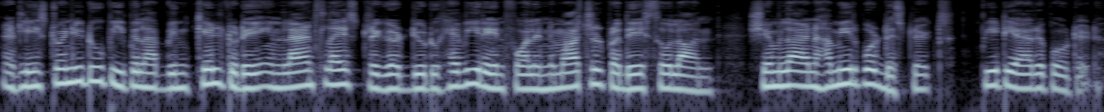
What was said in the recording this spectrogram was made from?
At least 22 people have been killed today in landslides triggered due to heavy rainfall in Himachal Pradesh, Solan, Shimla, and Hamirpur districts, PTI reported.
